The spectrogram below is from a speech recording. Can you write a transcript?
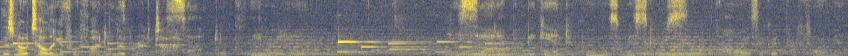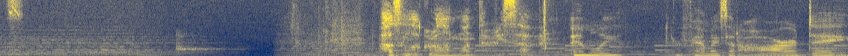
There's no telling if we'll find a liver in time. Softer, cleaner hand. He sat up and began to groom his whiskers. Always a good performance. How's the little girl on 137? Emily, her family's had a hard day.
